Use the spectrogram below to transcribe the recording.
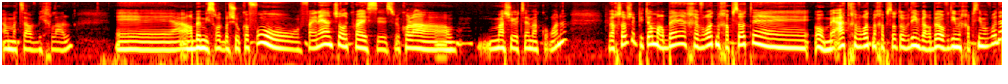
המצב בכלל. הרבה משרות בשוק קפוא, financial crisis וכל ה... מה שיוצא מהקורונה. ועכשיו שפתאום הרבה חברות מחפשות, אה, או מעט חברות מחפשות עובדים והרבה עובדים מחפשים עבודה,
